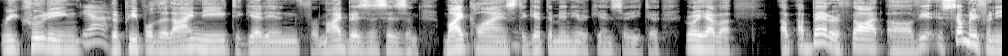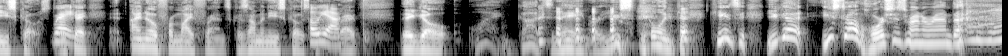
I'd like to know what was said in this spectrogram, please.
recruiting Yeah. the people that I need to get in for my businesses and my clients Mm-hmm. to get them in here to Kansas City to really have a a, a better thought of somebody from the East Coast. Right. Okay. I know from my friends because I'm an East Coast Oh, guy, yeah. right? They go, why in God's name are you still in Kansas? You got you still have horses running around? Mm-hmm.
